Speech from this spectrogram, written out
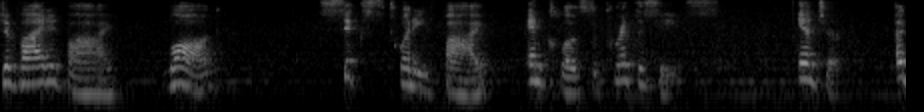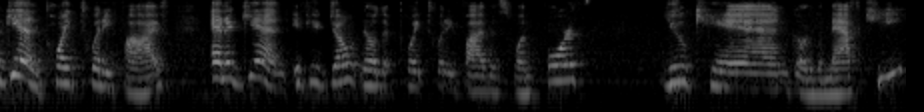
divided by log 625 and close the parentheses. Enter. Again, 0.25. And again, if you don't know that 0.25 is 1 fourth, you can go to the math key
